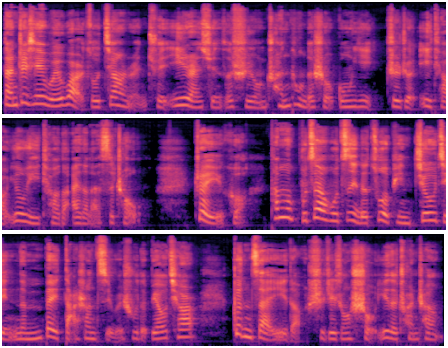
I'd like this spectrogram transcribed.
但这些维吾尔族匠人却依然选择使用传统的手工艺织着一条又一条的艾德莱丝绸。这一刻，他们不在乎自己的作品究竟能被打上几位数的标签，更在意的是这种手艺的传承。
